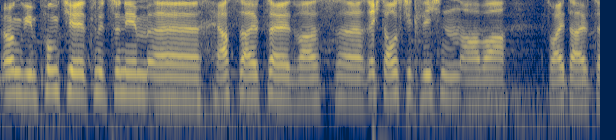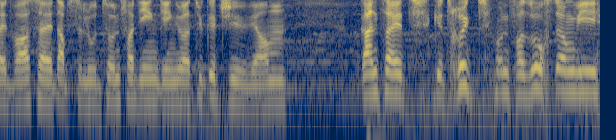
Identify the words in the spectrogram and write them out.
irgendwie einen Punkt hier jetzt mitzunehmen. Äh, erste Halbzeit war es äh, recht ausgeglichen, aber zweite Halbzeit war es halt absolut unverdient gegenüber Tükeci. Wir haben ganze Zeit gedrückt und versucht irgendwie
